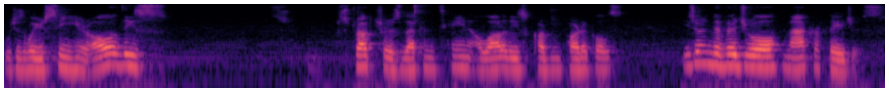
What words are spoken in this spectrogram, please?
which is what you're seeing here. All of these structures that contain a lot of these carbon particles, these are individual macrophages.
